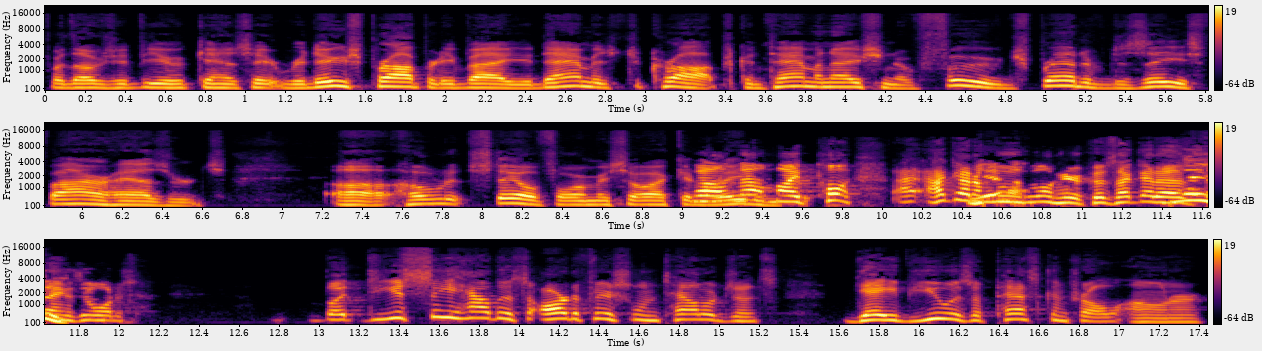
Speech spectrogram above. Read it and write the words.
For those of you who can't see it, reduced property value, damage to crops, contamination of food, spread of disease, fire hazards. Uh, hold it still for me so I can. Well, read no, them. my point. I, I got to yeah. move on here because I got other Please. things I want to. But do you see how this artificial intelligence gave you as a pest control owner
